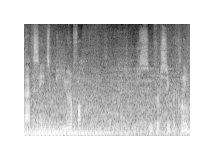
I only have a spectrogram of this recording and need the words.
Back seats, beautiful. Super, super clean.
